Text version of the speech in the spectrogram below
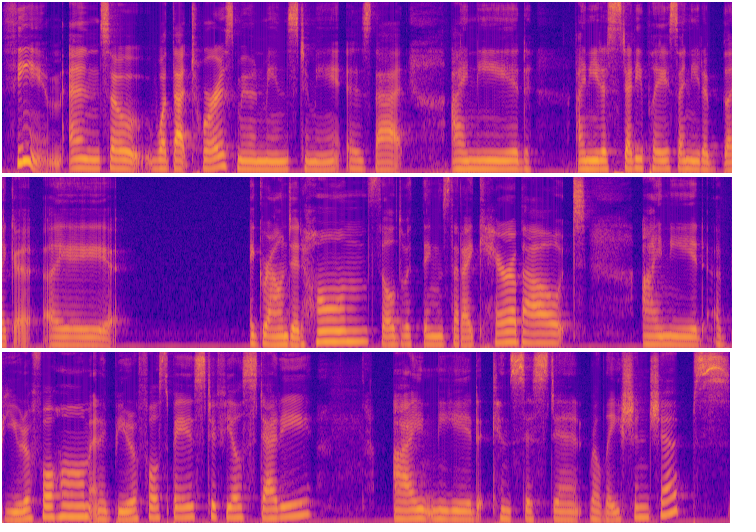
theme. And so what that Taurus moon means to me is that I need I need a steady place. I need a like a, a a grounded home filled with things that I care about. I need a beautiful home and a beautiful space to feel steady. I need consistent relationships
